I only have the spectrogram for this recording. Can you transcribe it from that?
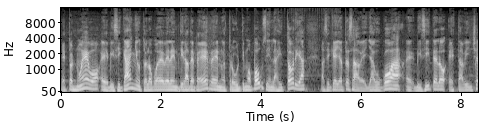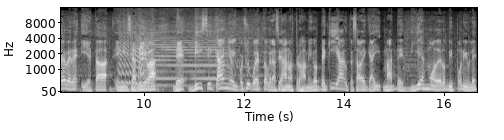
Esto es nuevo, eh. Usted lo puede ver en Tírate PR, en nuestro último post y en las historias. Así que ya usted sabe, Yabucoa, eh, visítelo, está bien chévere. Y esta iniciativa de Bicicaño. Y por supuesto, gracias a nuestros amigos de Kia, usted sabe que hay más de 10 modelos disponibles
